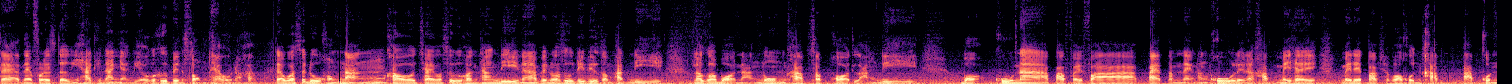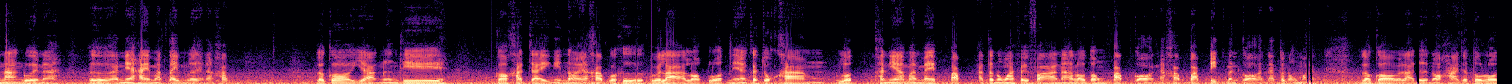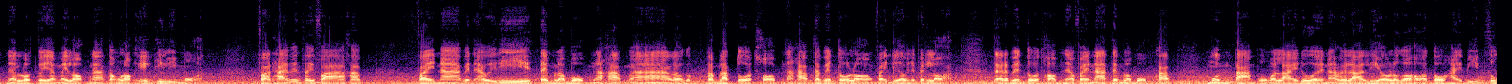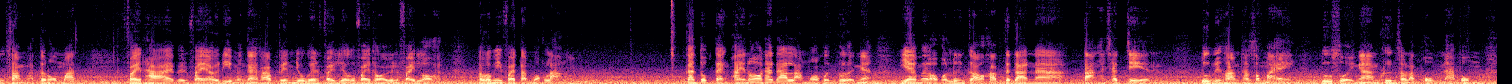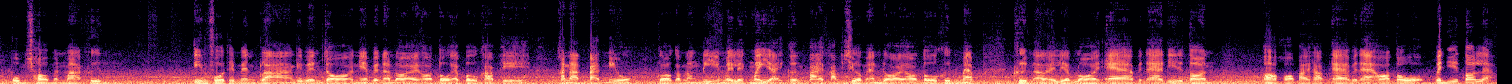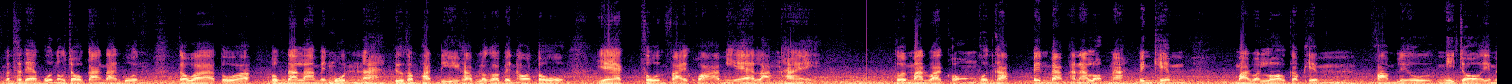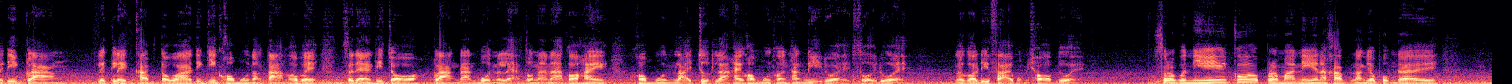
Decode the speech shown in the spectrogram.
แต่ใน Forester มี 5 ที่นั่งอย่างเดียวก็คือเป็น 2 แถวนะครับ แต่วัสดุของหนังเขาใช้วัสดุค่อนข้างดีนะ เป็นวัสดุที่ผิวสัมผัสดี แล้วก็เบาะหนังนุ่มครับซัพพอร์ตหลังดี เบาะคู่หน้าปรับไฟฟ้า 8 ตำแหน่งทั้งคู่เลยนะครับ ไม่ใช่ไม่ได้ปรับเฉพาะคนขับ ปรับคนนั่งด้วยนะเอออันนี้ให้มาเต็มเลยนะครับ แล้วก็อย่างหนึ่งที่ก็ขัดใจอีกนิดหน่อยครับ ก็คือเวลาล็อกรถเนี่ยกระจกข้างรถคันนี้มันไม่ปรับอัตโนมัติไฟฟ้านะ เราต้องปรับก่อนนะครับ ปรับปิดมันก่อนอัตโนมัติ แล้วก็เวลาเดินออกห่างจากตัวรถเนี่ยรถก็ยังไม่ล็อกนะ ต้องล็อกเองที่รีโมทฝาท้ายเป็นไฟฟ้าครับ ไฟหน้าเป็น LED เต็มระบบนะครับอ่าแล้วก็สำหรับตัวท็อปนะครับถ้าเป็นตัวรองไฟเลี้ยวมันจะเป็นหลอด แต่ถ้าเป็นตัวท็อปเนี่ยไฟหน้าเต็มระบบครับหมุนตามพวงมาลัยด้วยนะเวลาเลี้ยวแล้วก็ออโต้ไฮบีมสูงสั่ำอัตโนมัติ ไฟท้ายเป็นไฟ LED เหมือนกันครับเป็นยกเว้นไฟเลี้ยวกับไฟถอยเป็นไฟหลอด แล้วก็มีไฟตัดหมอกหลัง การตกแต่งภายนอกถ้าด้านหลังมองเผินๆเนี่ยแยกไม่ออกกับรุ่นเก่าครับ แต่ด้านหน้าต่างกันชัดเจน ดูมีความทันสมัย ดูสวยงามขึ้นสำหรับผมนะผมผมชอบมันมากขึ้น อินโฟเทนเมนต์กลางที่เป็นจออันนี้เป็น Android Auto Apple CarPlay ขนาด 8 นิ้ว ก็กำลังดีไม่เล็กไม่ใหญ่เกินไปครับ เชื่อม Android Auto ขึ้นแมปขึ้นอะไรเรียบร้อยแอร์เป็นแอร์ดิจิตอลอ๋อขออภัยครับแอร์เป็นแอร์ออโต้เป็นดิจิตอลแหละ มันแสดงผลตรงจอกลางด้านบน แต่ว่าตัวตรงด้านล่างเป็นหมุนนะผิวสัมผัสดีครับ แล้วก็เป็นออโต้แยกโซนซ้ายขวามีแอร์หลังให้ ส่วนมาตรวัดของคนขับเป็นแบบอนาล็อกนะ เป็นเข็มมาตรวัดรอบกับเข็มความเร็ว มีจอ MID กลาง เล็ก ๆ ครับ แต่ว่าจริง ๆ ข้อมูลต่างๆ เขาไปแสดงที่จอกลางด้านบนนั่นแหละ ตรงนั้นนะก็ให้ข้อมูลหลายจุดแล้วให้ข้อมูลค่อนข้างดีด้วย สวยด้วย แล้วก็ดีไซน์ผมชอบด้วยสำหรับวันนี้ก็ประมาณนี้นะครับ หลังจากผมได้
